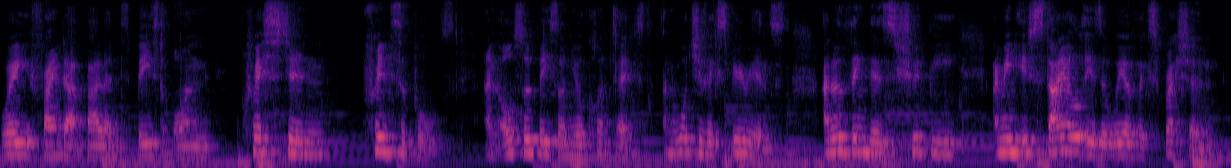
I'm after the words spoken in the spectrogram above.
where you find that balance based on Christian principles and also based on your context and what you've experienced. I don't think there should be, I mean, if style is a way of expression,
